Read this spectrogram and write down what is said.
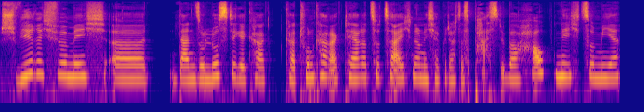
schwierig für mich, äh, dann so lustige Ka Cartoon-Charaktere zu zeichnen und ich habe gedacht, das passt überhaupt nicht zu mir,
